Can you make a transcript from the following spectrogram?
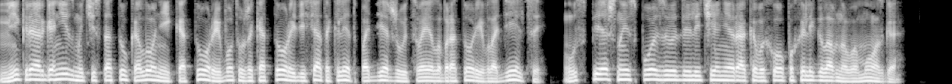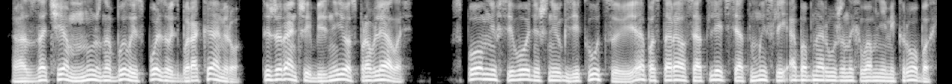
Микроорганизмы, чистоту колоний которой вот уже который десяток лет поддерживают в своей лаборатории владельцы, успешно используют для лечения раковых опухолей головного мозга. А зачем нужно было использовать барокамеру? Ты же раньше и без нее справлялась. Вспомнив сегодняшнюю экзекуцию, я постарался отвлечься от мыслей об обнаруженных во мне микробах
